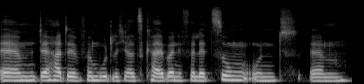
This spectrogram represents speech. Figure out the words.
ähm, der hatte vermutlich als Kalb eine Verletzung und ähm,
